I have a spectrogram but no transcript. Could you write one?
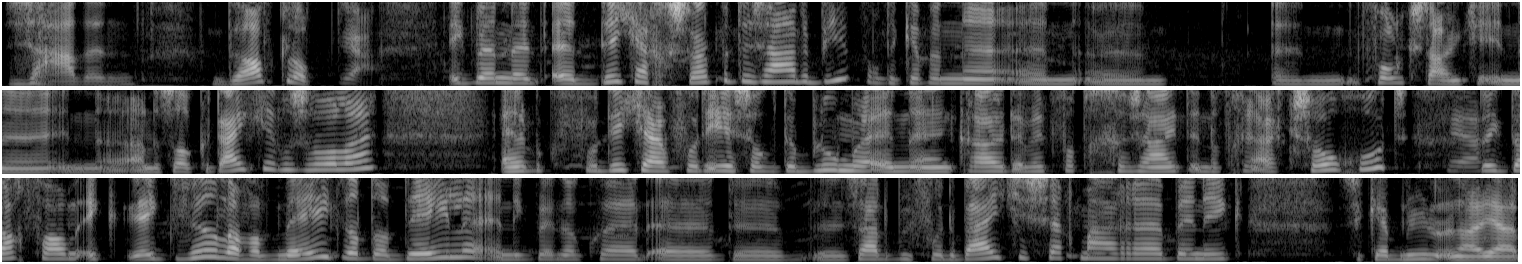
zaden. Dat klopt. Ja. Ik ben dit jaar gestart met de zadenbiep. Want ik heb een, een, ehm, een volkstuintje in, eh, in, eh, aan de Zalkerdijkje in Zwolle. En heb ik voor dit jaar voor het eerst ook de bloemen en, en kruiden en weet ik wat gezaaid. En dat ging eigenlijk zo goed. Ja. Dat ik dacht van, ik, ik wil daar wat mee. Ik wil dat delen. En ik ben ook eh, de, de, voor de bijtjes, zeg maar, ben ik. Dus ik heb nu, nou ja,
